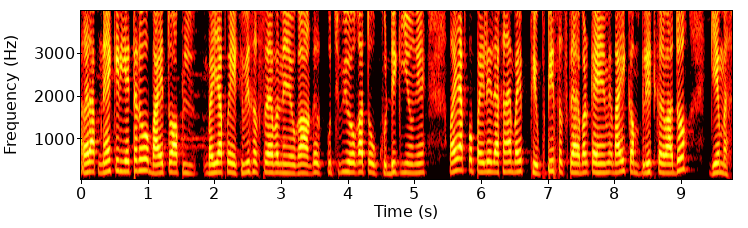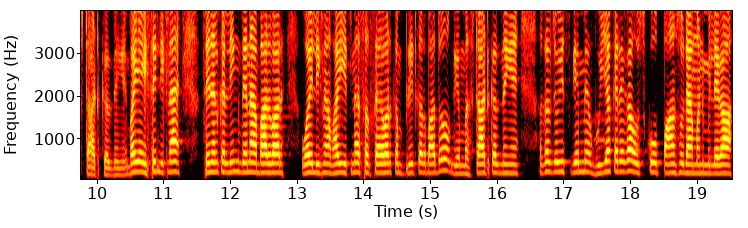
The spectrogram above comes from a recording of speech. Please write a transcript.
अगर आप नए क्रिएटर हो, भाई तो आप, भाई आपका एक भी सब्सक्राइबर नहीं होगा, अगर कुछ भी होगा तो खुद ही किए होंगे। भाई आपको पहले रखना है, भाई फिफ्टी सब्सक्राइबर कहे में भाई कंप्लीट करवा दो गेम स्टार्ट कर देंगे। भाई ऐसे लिखना है चैनल का लिंक देना है बार बार वही लिखना भाई इतना सब्सक्राइबर कंप्लीट करवा दो गेम स्टार्ट कर देंगे। अगर जो इस गेम में भूया करेगा, उसको पाँच सौ डायमंड मिलेगा।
